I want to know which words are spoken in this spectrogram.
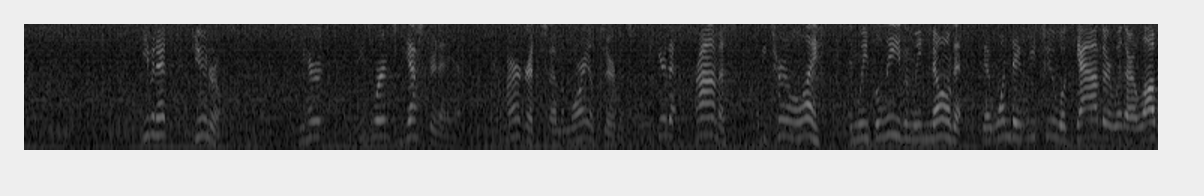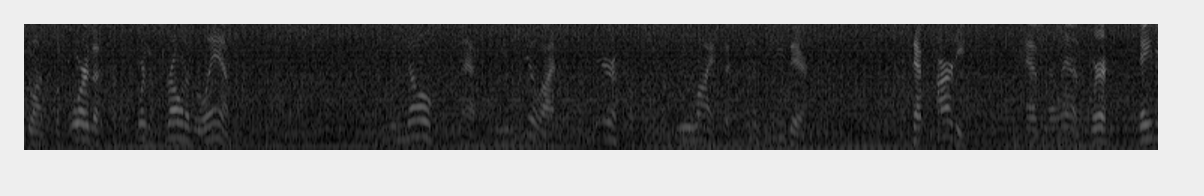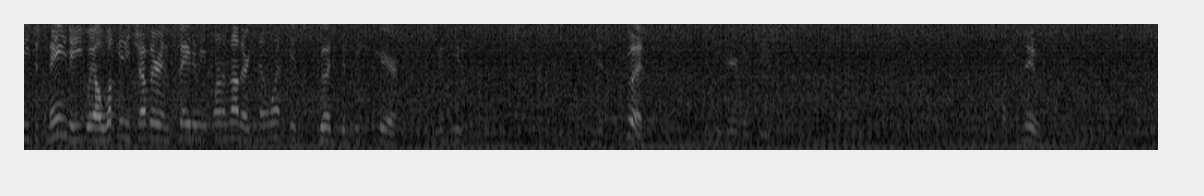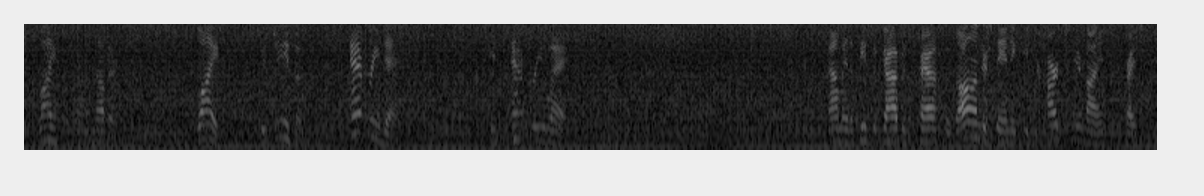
Even at funerals, we heard these words yesterday at, at Margaret's uh, memorial service. When we hear that promise of eternal life, and we believe and we know that, that one day we too will gather with our loved ones before the, before the throne of the Lamb. And we know we realize the miracle of new life, that we're going to be there. That party has no end. Where maybe, just maybe, we'll look at each other and say to one another, you know what? It's good to be here with you. And it's good to be here with Jesus. What's new? Life with one another. Life with Jesus. Every day. In every way. Now may the peace of God which passes all understanding keep your hearts and your minds in Christ Jesus.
